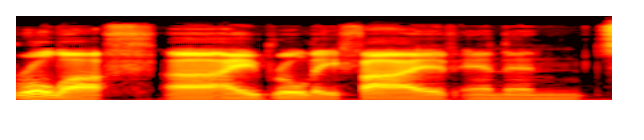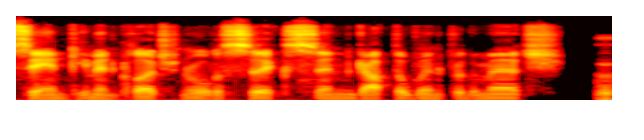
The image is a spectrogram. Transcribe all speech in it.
roll off. Uh, I rolled a five, and then Sam came in clutch and rolled a six and got the win for the match.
